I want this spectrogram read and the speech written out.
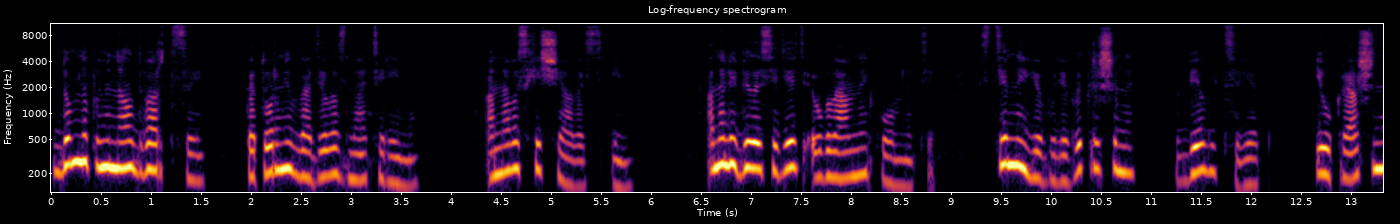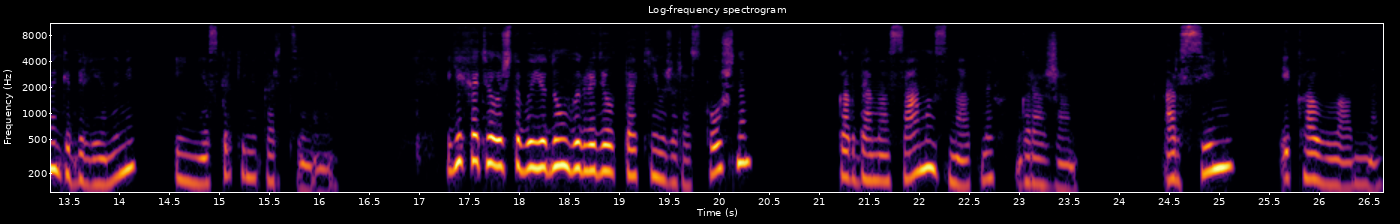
Дом напоминал дворцы, которыми владела знать Рима. Она восхищалась им. Она любила сидеть в главной комнате. Стены ее были выкрашены в белый цвет и украшены гобеленами и несколькими картинами. Ей хотелось, чтобы ее дом выглядел таким же роскошным, как дома самых знатных горожан — Арсини и Калланна.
